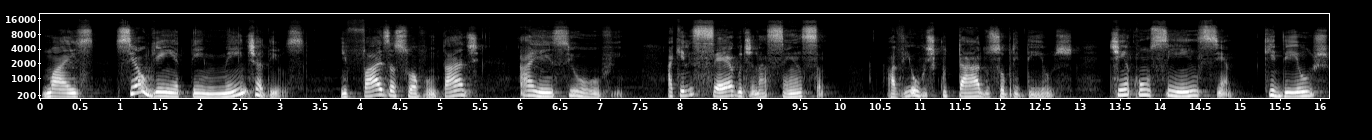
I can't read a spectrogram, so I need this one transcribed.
Mas se alguém é temente a Deus e faz a sua vontade, a esse ouve. Aquele cego de nascença havia escutado sobre Deus, tinha consciência que Deus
